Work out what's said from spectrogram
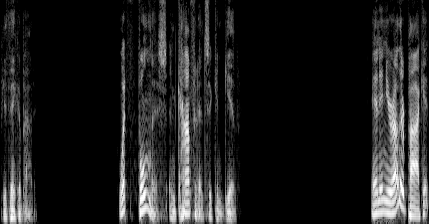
if you think about it. What fullness and confidence it can give. And in your other pocket,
